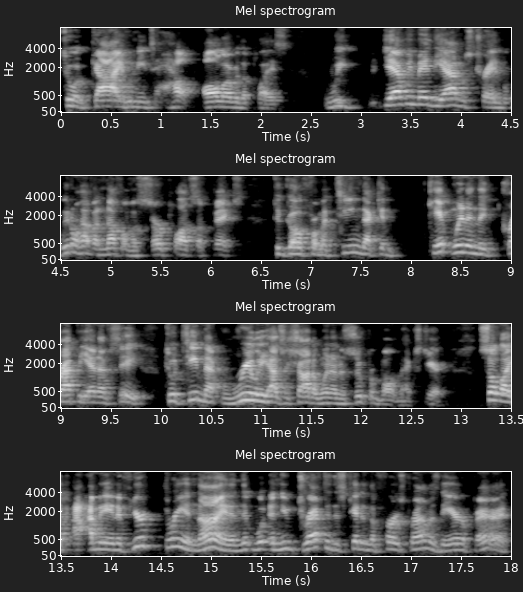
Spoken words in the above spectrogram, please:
to a guy who needs help all over the place. We yeah, we made the Adams trade, but we don't have enough of a surplus of picks to go from a team that can can't win in the crappy NFC to a team that really has a shot of winning a Super Bowl next year. So, like, I- mean, if you're three and nine and and you drafted this kid in the first round as the heir apparent,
